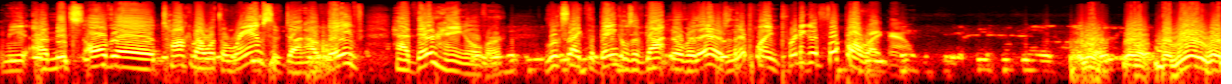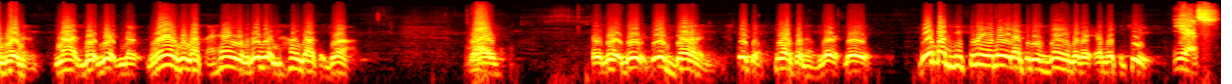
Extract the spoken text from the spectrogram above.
I mean, amidst all the talk about what the Rams have done, how they've had their hangover, looks like the Bengals have gotten over theirs, and they're playing pretty good football right now. Yeah, well, the Rams are getting not the, the Rams have got the hangover. They're getting hung out the drop. Right. They're, they're, they're done. Stick a fork in them. They're, they're they're about to be three and eight after this game with the, with the Chiefs. Yes,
